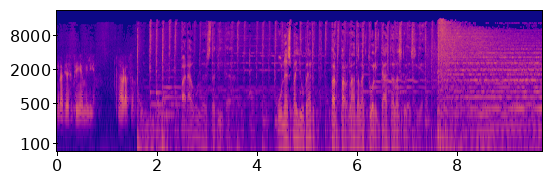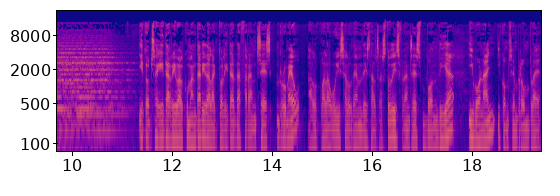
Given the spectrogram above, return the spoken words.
gracias a ti, Emilio. Un abrazo. Paraules de vida. Un espai obert per parlar de l'actualitat a l'Església. I tot seguit arriba el comentari de l'actualitat de Francesc Romeu, al qual avui saludem des dels estudis. Francesc, bon dia i bon any, i com sempre un plaer.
